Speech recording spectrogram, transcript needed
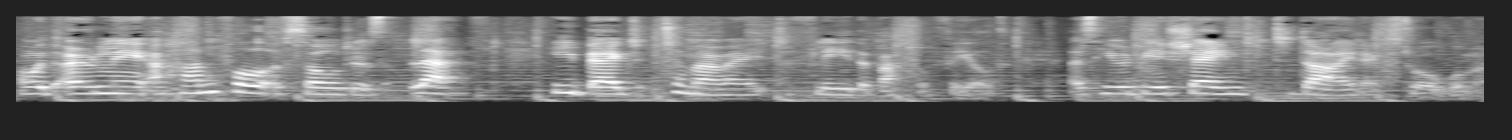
and with only a handful of soldiers left, he begged Tomoe to flee the battlefield, as he would be ashamed to die next to a woman.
